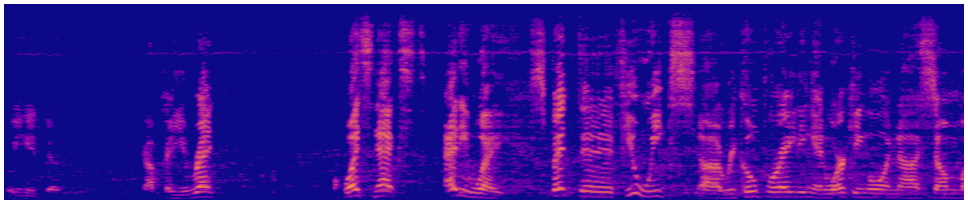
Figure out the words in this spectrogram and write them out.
what are you gonna do? Gotta pay your rent. What's next? Anyway, spent a few weeks uh, recuperating and working on uh, some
